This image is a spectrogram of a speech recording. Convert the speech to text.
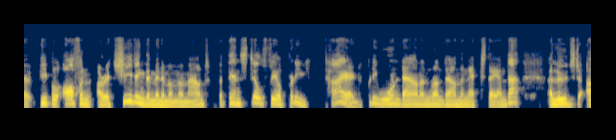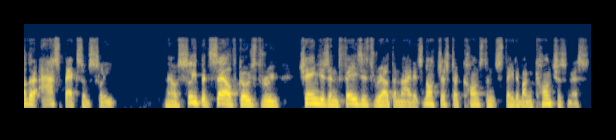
uh, people often are achieving the minimum amount, but then still feel pretty tired, pretty worn down, and run down the next day. And that alludes to other aspects of sleep. Now, sleep itself goes through changes and phases throughout the night. It's not just a constant state of unconsciousness.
